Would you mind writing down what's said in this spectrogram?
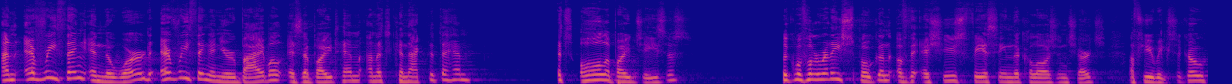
And everything in the Word, everything in your Bible is about him and it's connected to him. It's all about Jesus. Look, we've already spoken of the issues facing the Colossian church a few weeks ago.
